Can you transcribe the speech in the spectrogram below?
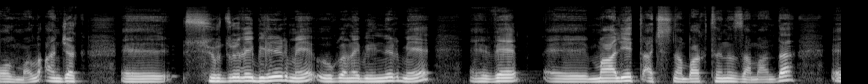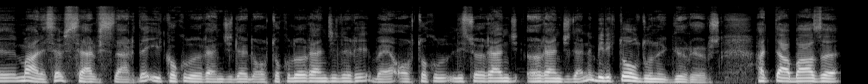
olmalı. Ancak e, sürdürülebilir mi, uygulanabilir mi e, ve e, maliyet açısından baktığınız zaman da e, maalesef servislerde ilkokul öğrencileri, ortaokul öğrencileri veya ortaokul lise öğrenci, öğrencilerinin birlikte olduğunu görüyoruz. Hatta bazı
